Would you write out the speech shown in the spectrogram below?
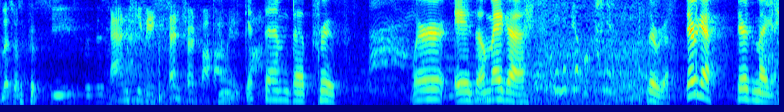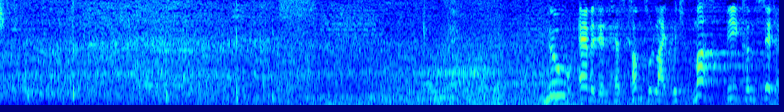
let us proceed with this. Can she be censured for Can we get them the proof? Where is Omega? There we go. There we go. There's Omega. New evidence has come to light which must be considered.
